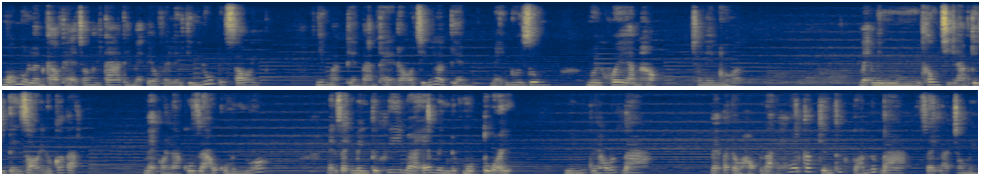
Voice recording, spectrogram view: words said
Mỗi một lần cào thẻ cho người ta thì mẹ đều phải lấy kính lúp để soi. Nhưng mà tiền bán thẻ đó chính là tiền mẹ nuôi Dung, Nuôi Khuê ăn học cho nên người. Mẹ mình không chỉ làm kinh tế giỏi đâu các bạn. Mẹ còn là cô giáo của mình nữa. Mẹ dạy mình từ khi mà em mình được một tuổi. Mình lúc đấy học lớp 3 Mẹ bắt đầu học lại hết các kiến thức toán lớp 3 Dạy lại cho mình.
